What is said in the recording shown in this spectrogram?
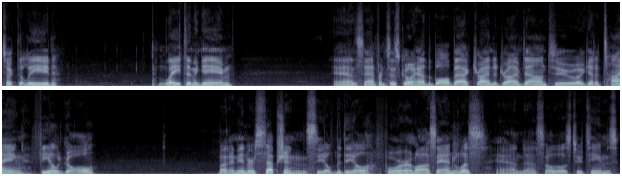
took the lead late in the game. And San Francisco had the ball back, trying to drive down to uh, get a tying field goal. But an interception sealed the deal for Los Angeles. And uh, so those two teams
